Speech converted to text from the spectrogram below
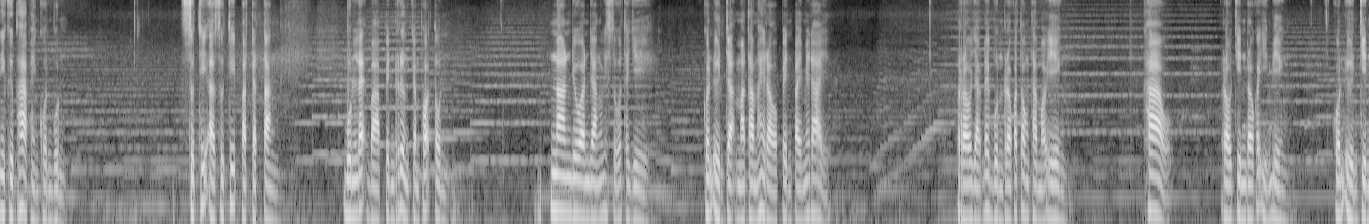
นี่คือภาพแห่งคนบุญ สุทธิอสุทธิปัจจตัง บุญและบาปเป็นเรื่องจำเพาะตน นานโยนยังวิโสทะเย คนอื่นจะมาทำให้เราเป็นไปไม่ได้ เราอยากได้บุญเราก็ต้องทำเอาเอง ข้าว เรากินเราก็อิ่มเอง คนอื่นกิน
